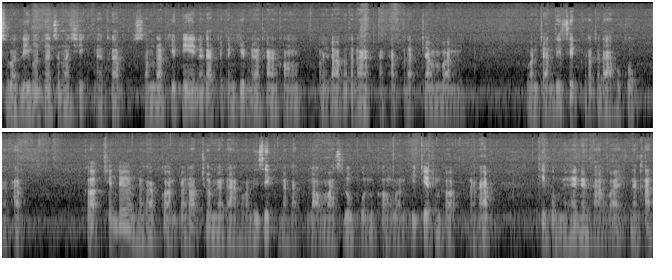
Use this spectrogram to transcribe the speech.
สวัสดีเพื่อนๆสมาชิกนะครับสำหรับคลิปนี้นะครับจะเป็นคลิปแนวทางของหน่วยดาวพัฒนานะครับ ประจำวันวันจันทร์ที่ 10 กรกฎาคม66นะครับ ก็เช่นเดิมนะครับ ก่อนไปรับชมแนวทางของวันที่ 10นะครับเรามาสรุปผลของวันที่ 7 กันก่อนนะครับ ที่ผมได้ให้แนวทางไว้นะครับ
